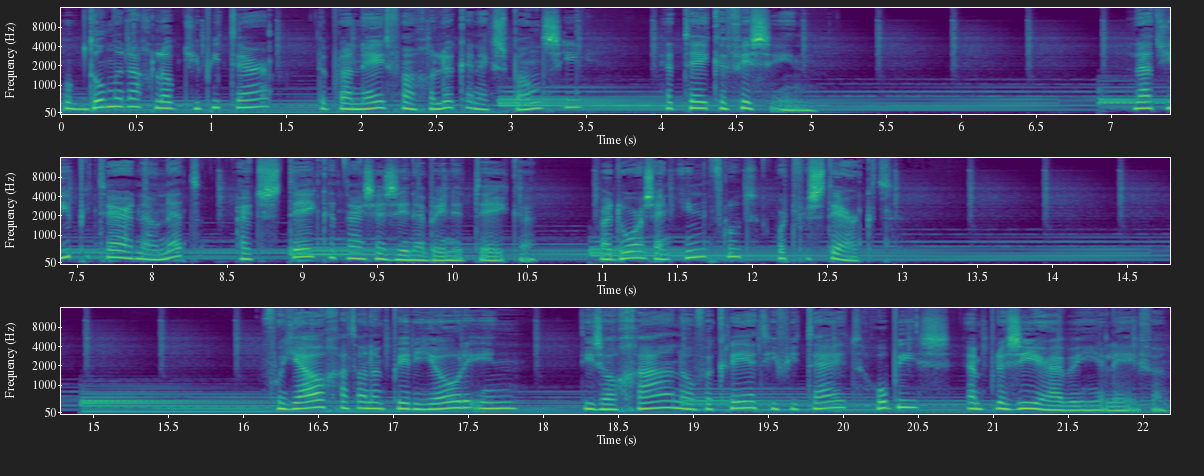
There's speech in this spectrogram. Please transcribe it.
Op donderdag loopt Jupiter, de planeet van geluk en expansie, het teken vissen in. Laat Jupiter nou net uitstekend naar zijn zin hebben in het teken, waardoor zijn invloed wordt versterkt. Voor jou gaat dan een periode in die zal gaan over creativiteit, hobby's en plezier hebben in je leven.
